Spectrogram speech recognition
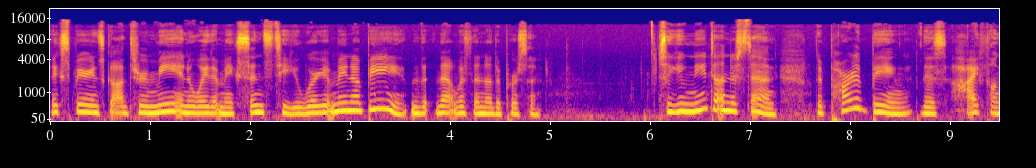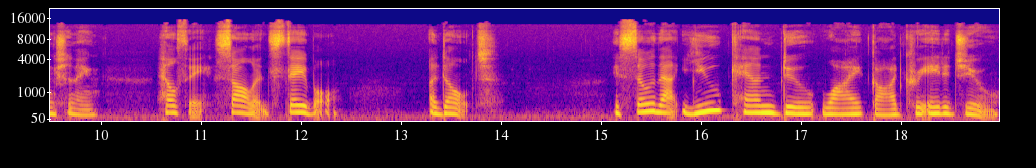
experience God through me in a way that makes sense to you, where it may not be th- that with another person. So you need to understand that part of being this high functioning, healthy, solid, stable adult is so that you can do why God created you,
